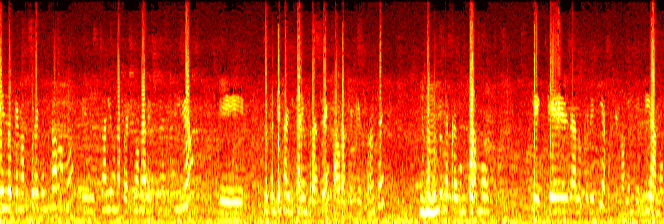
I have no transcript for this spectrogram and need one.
en lo que nos preguntábamos, eh, sale una persona de su domicilio, eh, nos empieza a gritar en francés, ahora sé que es francés. Nosotros le preguntamos qué, qué era lo que decía, porque no lo entendíamos.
